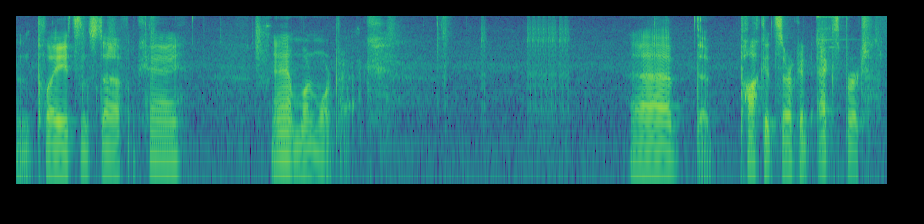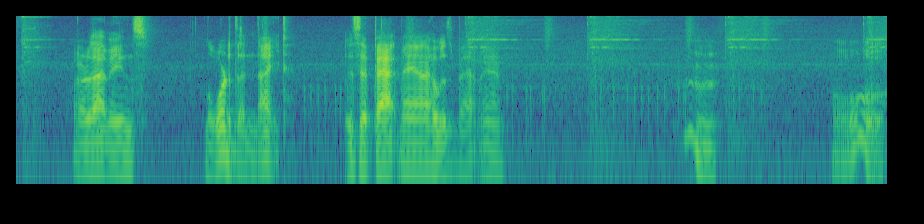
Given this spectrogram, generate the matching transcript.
and plates and stuff. Okay. And one more pack. Uh, the Pocket Circuit Expert. Whatever that means. Lord of the Night. Is it Batman? I hope it's Batman. Hmm. Oh.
